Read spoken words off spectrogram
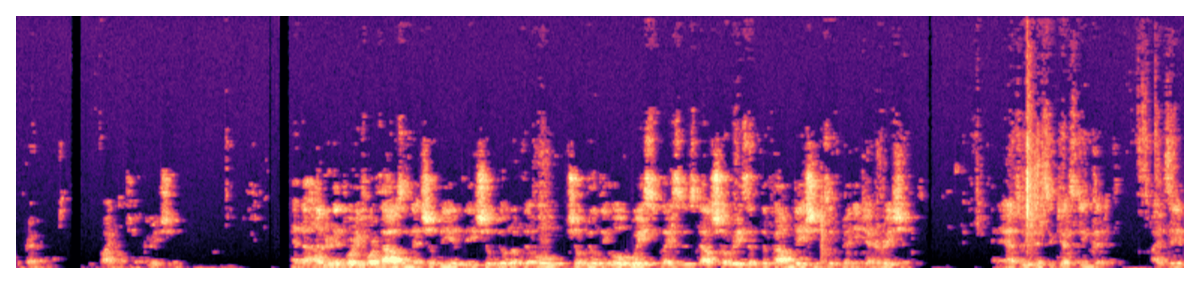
the remnant, the final generation. And the 144,000 that shall be of thee shall build up the old shall build the old waste places. Thou shalt raise up the foundations of many generations. And as we've been suggesting that Isaiah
